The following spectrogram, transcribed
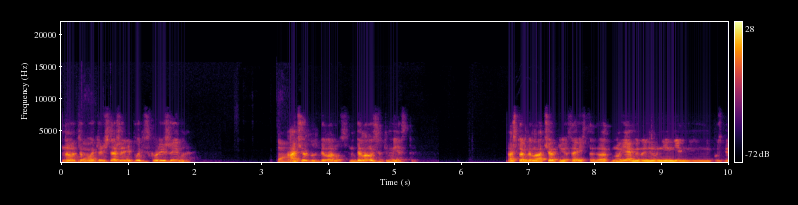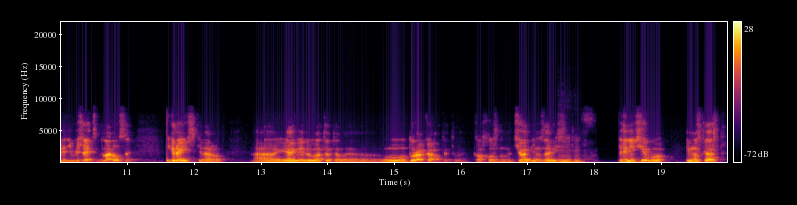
Но это да. будет уничтожение путинского режима. Так. А что тут Беларусь? Ну, Беларусь это место. А что Беларусь? А что от нее зависит? Ну, я имею в виду, не, не, не, пусть меня не обижаются белорусы, героический народ. А я имею в виду вот этого, у дурака вот этого колхозного. Что от него зависит? Угу. Да ничего. Ему скажут,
